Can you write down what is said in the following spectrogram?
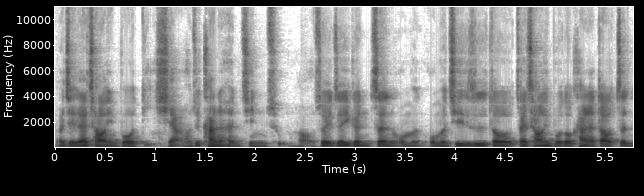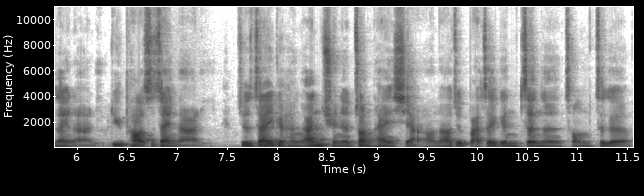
而且在超音波底下，我就看得很清楚哦。所以这一根针，我们我们其实是都在超音波都看得到针在哪里，滤泡是在哪里。就是在一个很安全的状态下哈，然后就把这根针呢从这个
